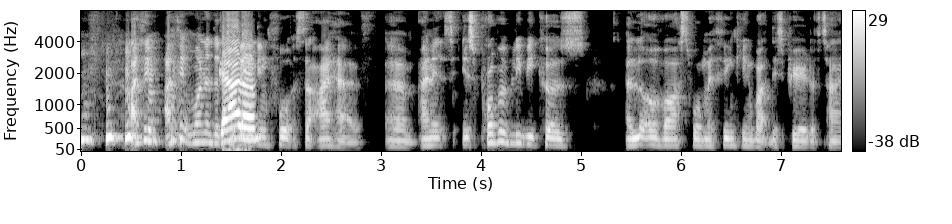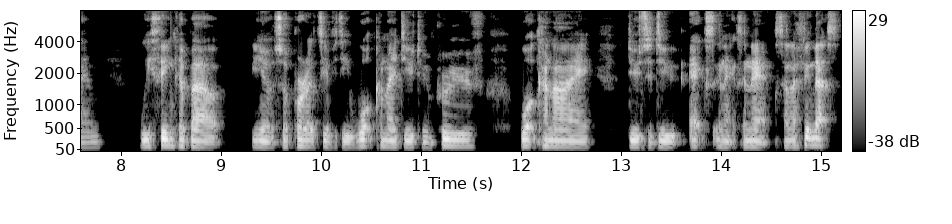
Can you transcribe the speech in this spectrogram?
I think I think one of the prevailing thoughts that I have, um, and it's it's probably because a lot of us, when we're thinking about this period of time, we think about you know so productivity. What can I do to improve? What can I do to do X and X and X? And I think that's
